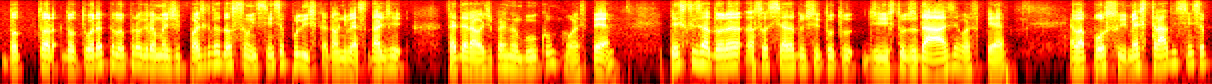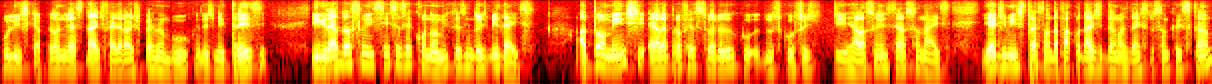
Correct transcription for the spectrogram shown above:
doutora, doutora pelo programa de pós-graduação em Ciência Política da Universidade Federal de Pernambuco, UFPE, pesquisadora associada do Instituto de Estudos da Ásia, UFPE. Ela possui mestrado em Ciência Política pela Universidade Federal de Pernambuco em 2013 e graduação em Ciências Econômicas em 2010. Atualmente, ela é professora do, dos cursos de Relações Internacionais e Administração da Faculdade de Damas da Instrução Cristã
